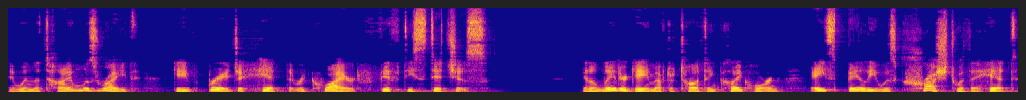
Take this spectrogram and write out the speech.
and when the time was right, gave Bridge a hit that required 50 stitches. In a later game, after taunting Cleghorn, Ace Bailey was crushed with a hit.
